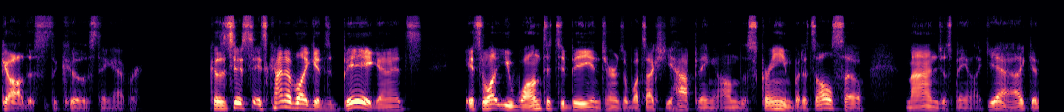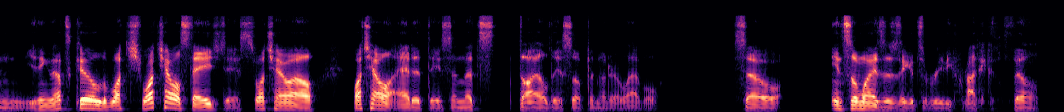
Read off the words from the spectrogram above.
God, this is the coolest thing ever. Because it's just it's kind of like it's big and it's it's what you want it to be in terms of what's actually happening on the screen, but it's also Mann just being like, yeah, I can. You think that's cool? Watch watch how I'll stage this. Watch how I'll watch how I'll edit this, and let's dial this up another level. So, in some ways, I just think it's a really radical film.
